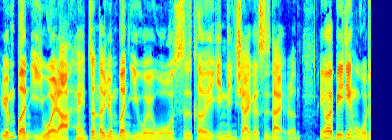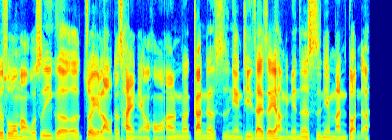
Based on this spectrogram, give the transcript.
原本以为啦，嘿，真的原本以为我是可以引领下一个世代的人，因为毕竟我就说嘛，我是一个最老的菜鸟吼啊，那干了十年，其实在这一行里面，真的十年蛮短的。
